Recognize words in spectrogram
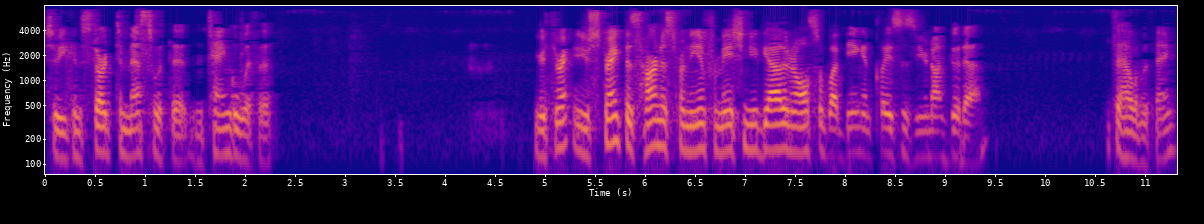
so you can start to mess with it and tangle with it. Your, your strength is harnessed from the information you gather and also by being in places you're not good at it's a hell of a thing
